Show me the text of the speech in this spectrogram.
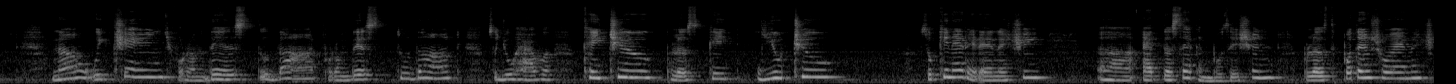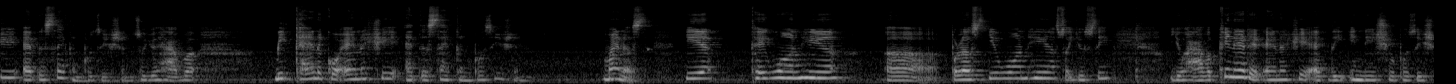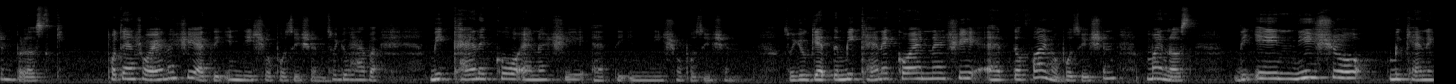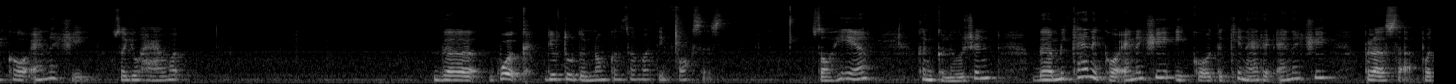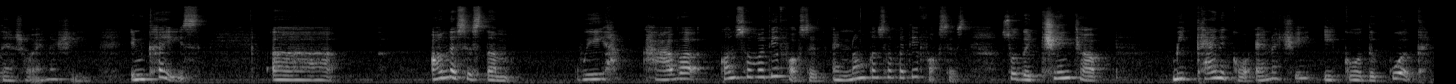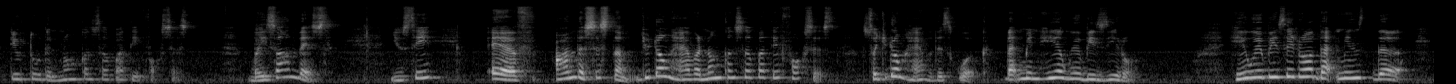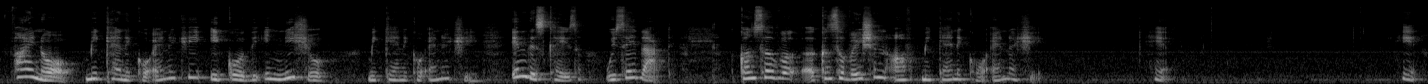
Now we change from this to that from this to that. So you have k2 plus k u2 so kinetic energy uh, at the second position plus potential energy at the second position. So you have a mechanical energy at the second position. Minus here k1 here uh, plus u1 here so you see you have a kinetic energy at the initial position plus potential energy at the initial position. So you have a mechanical energy at the initial position. So you get the mechanical energy at the final position minus the initial mechanical energy. So you have the work due to the non-conservative forces. So here Conclusion, the mechanical energy equal the kinetic energy plus uh, potential energy. In case uh, on the system, we have a conservative forces and non-conservative forces. So the change of mechanical energy equal the work due to the non-conservative forces. Based on this, you see, if on the system you don't have a non-conservative forces, so you don't have this work. That means here will be zero. Here will be zero. That means the final mechanical energy equal the initial mechanical energy. In this case, we say that uh, conservation of mechanical energy. Here. Here.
